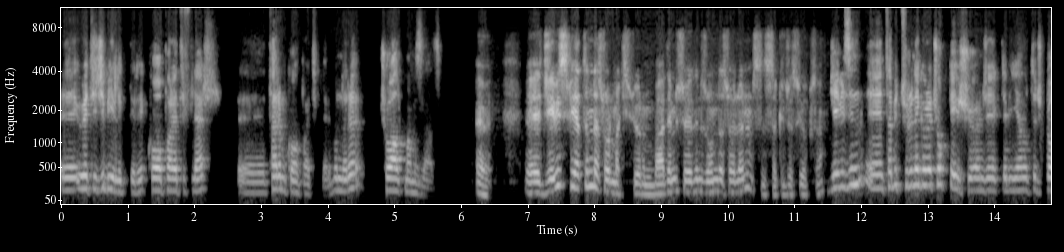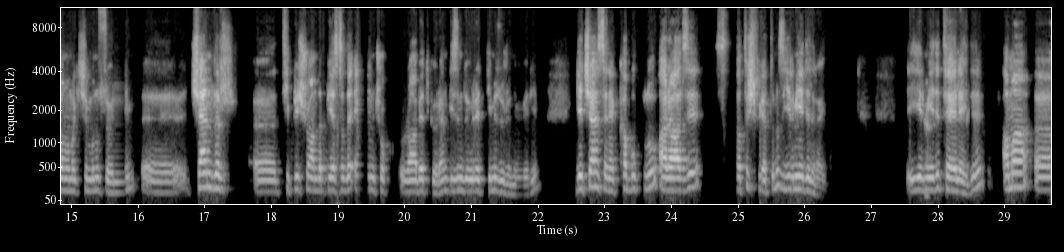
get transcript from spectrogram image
e, üretici birlikleri, kooperatifler, e, tarım kooperatifleri. Bunları çoğaltmamız lazım. Evet. E, ceviz fiyatını da sormak istiyorum. Bademi söylediniz, onu da söyler misiniz sakıncası yoksa? Cevizin e, tabii türüne göre çok değişiyor. Öncelikle bir yanıltıcı olmamak için bunu söyleyeyim. E, Chandler e, tipi şu anda piyasada en çok rağbet gören, bizim de ürettiğimiz ürünü vereyim. Geçen sene kabuklu arazi satış fiyatımız 27 liraydı. E, 27 TL'ydi. Ama e,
